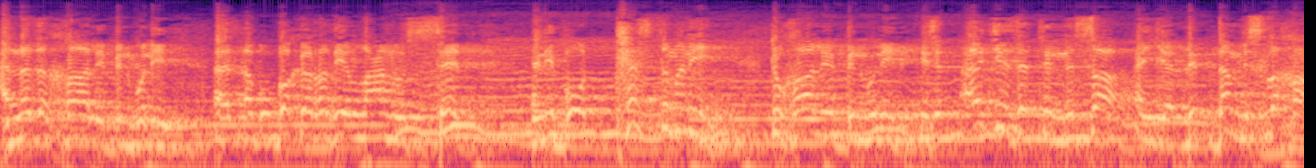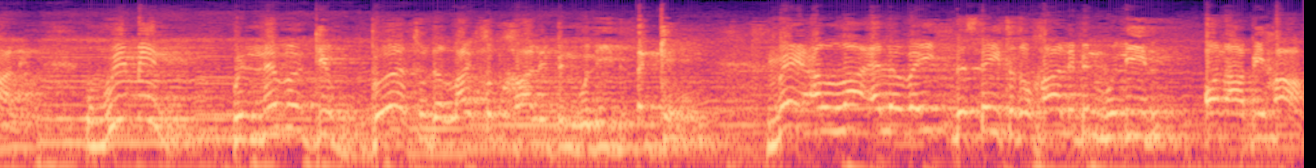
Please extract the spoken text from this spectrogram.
another Khalid bin Walid. As Abu Bakr radiallahu anhu said, and he brought testimony to Khalid bin Walid. He said, Ajizatin Nisa and Yalidna Misla Khalid. Women will never give birth to the likes of Khalid bin Walid again. May Allah elevate the status of Khalid bin Walid on our behalf.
